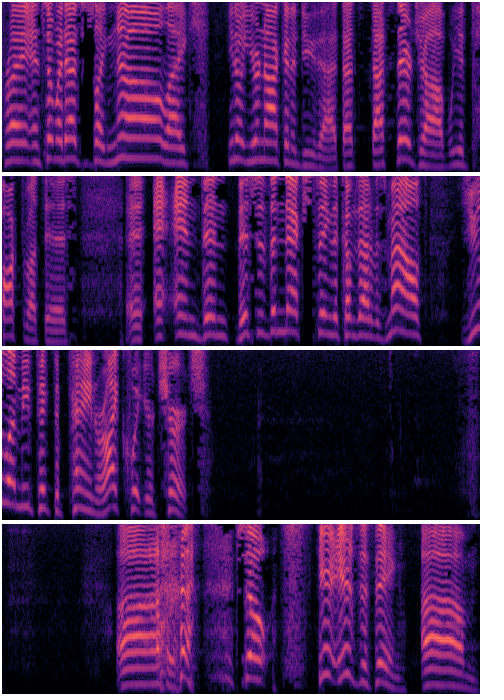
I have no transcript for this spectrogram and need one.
right? And so my dad's just like, no, like, you know, you're not going to do that. That's, that's their job. We had talked about this. And, and then this is the next thing that comes out of his mouth. You let me pick the pain or I quit your church. Uh, so here, here's the thing. Um,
